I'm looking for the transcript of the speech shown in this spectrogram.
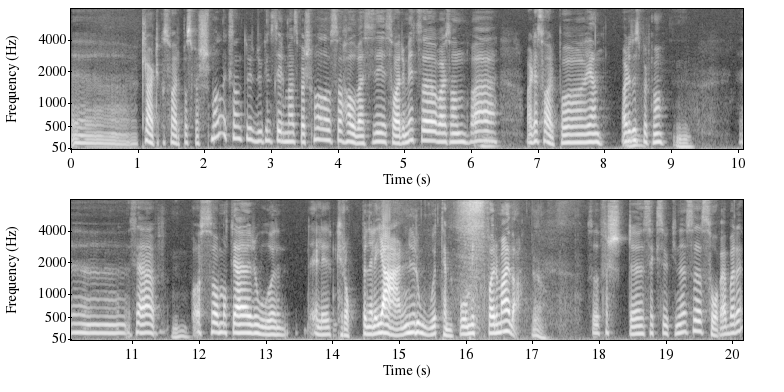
eh, klarte ikke å svare på spørsmål. Ikke sant? Du, du kunne stille meg et spørsmål, og så halvveis i svaret mitt så var det sånn Hva, hva er det jeg svarer på igjen? Hva er det du spurte meg om? Mm. Eh, så jeg, Mm. og så måtte jeg roe Eller kroppen, eller hjernen, roe tempoet mitt for meg, da. Ja. Så de første seks ukene så sov jeg bare.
